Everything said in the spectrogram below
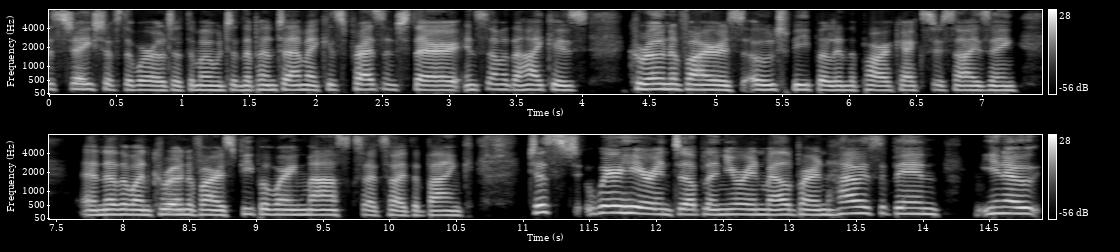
the state of the world at the moment and the pandemic is present there in some of the haikus coronavirus old people in the park exercising Another one, coronavirus, people wearing masks outside the bank. Just, we're here in Dublin, you're in Melbourne. How has it been? You know,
